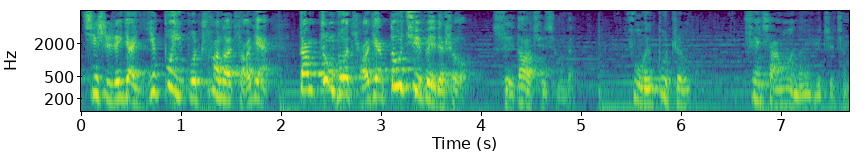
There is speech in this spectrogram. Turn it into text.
其实人家一步一步创造条件。当众多条件都具备的时候，水到渠成的。夫为不争，天下莫能与之争。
